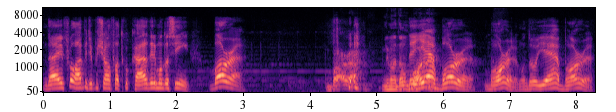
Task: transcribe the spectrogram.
Daí fui lá, pedi pra tirar uma foto com o cara, daí ele mandou assim, Bora! Bora! Ele mandou um The Bora? Yeah, Bora. Bora. Mandou Yeah, Bora.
